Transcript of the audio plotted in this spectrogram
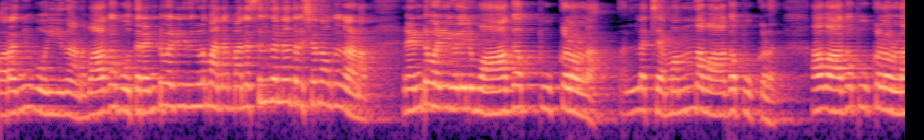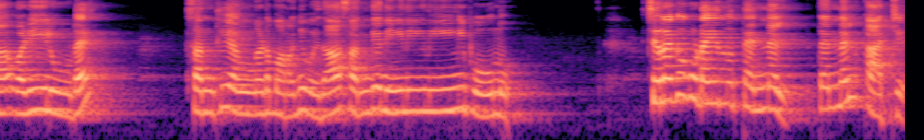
പറഞ്ഞു പോയി എന്നാണ്. വാഗപൂത്ത രണ്ട് വഴി നിങ്ങൾ മന മനസ്സിൽ തന്നെ ദൃശ്യം നമുക്ക് കാണാം. രണ്ട് വഴികളിൽ വാഗപ്പൂക്കളുള്ള നല്ല ചെമന്ന വാഗപ്പൂക്കൾ ആ വാഗപ്പൂക്കളുള്ള വഴിയിലൂടെ സന്ധ്യ അങ്ങോട്ട് മറഞ്ഞു പോയത് ആ സന്ധ്യ നീങ്ങി നീങ്ങി നീങ്ങി പോകുന്നു ചിറക് കുടയുന്നു തെന്നൽ. തെന്നൽ കാറ്റ്.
